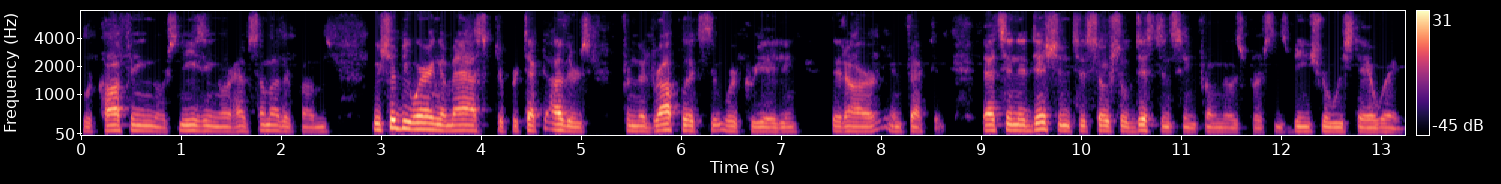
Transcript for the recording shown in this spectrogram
we're coughing or sneezing or have some other problems, we should be wearing a mask to protect others from the droplets that we're creating that are infected. That's in addition to social distancing from those persons, being sure we stay away.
